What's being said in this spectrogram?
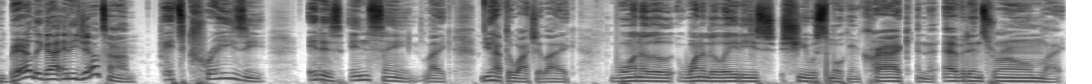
barely got any jail time. It's crazy. It is insane. Like you have to watch it. Like one of the one of the ladies she was smoking crack in the evidence room like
